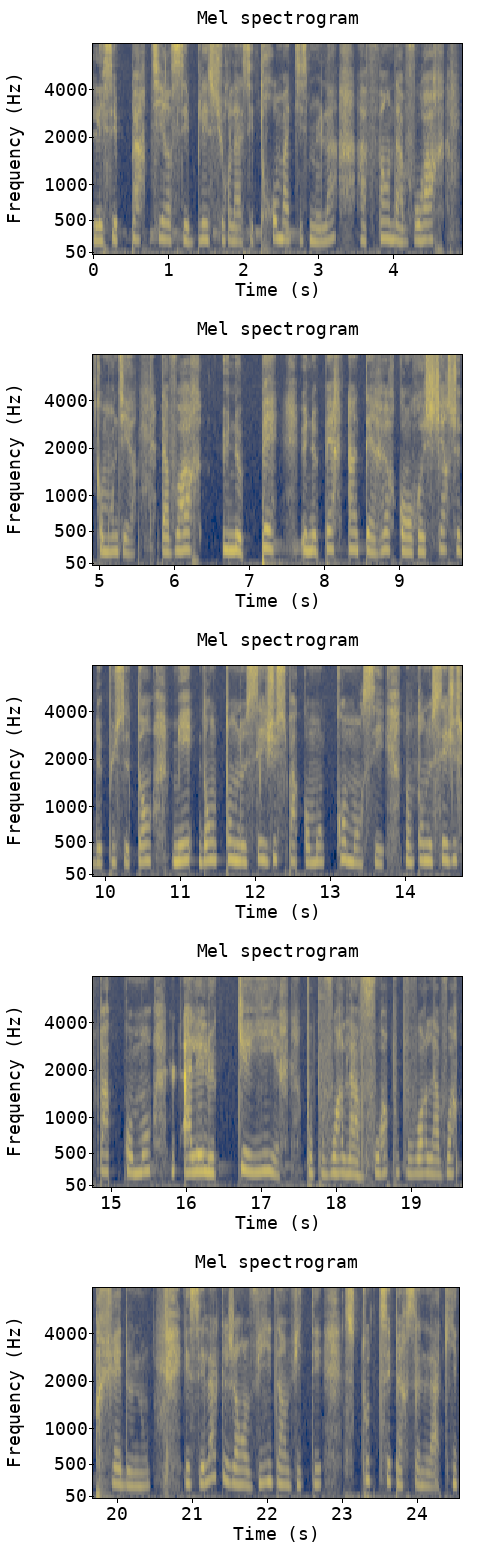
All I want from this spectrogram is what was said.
laisser partir ces blessures-là, ces traumatismes-là, afin d'avoir, comment dire, d'avoir une paix, une paix intérieure qu'on recherche depuis ce temps, mais dont on ne sait juste pas comment commencer, dont on ne sait juste pas comment aller le cueillir pour pouvoir la voir, pour pouvoir la voir près de nous. Et c'est là que j'ai envie d'inviter toutes ces personnes-là qui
